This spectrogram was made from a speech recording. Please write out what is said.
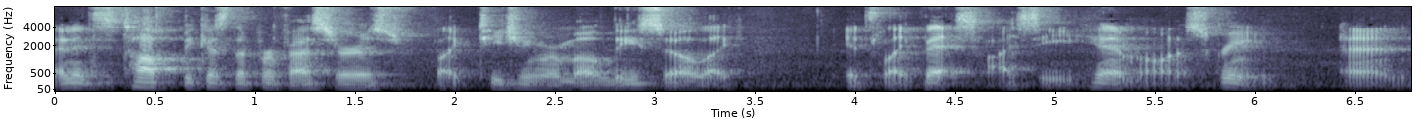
and it's tough because the professor is like teaching remotely, so like it's like this. I see him on a screen and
